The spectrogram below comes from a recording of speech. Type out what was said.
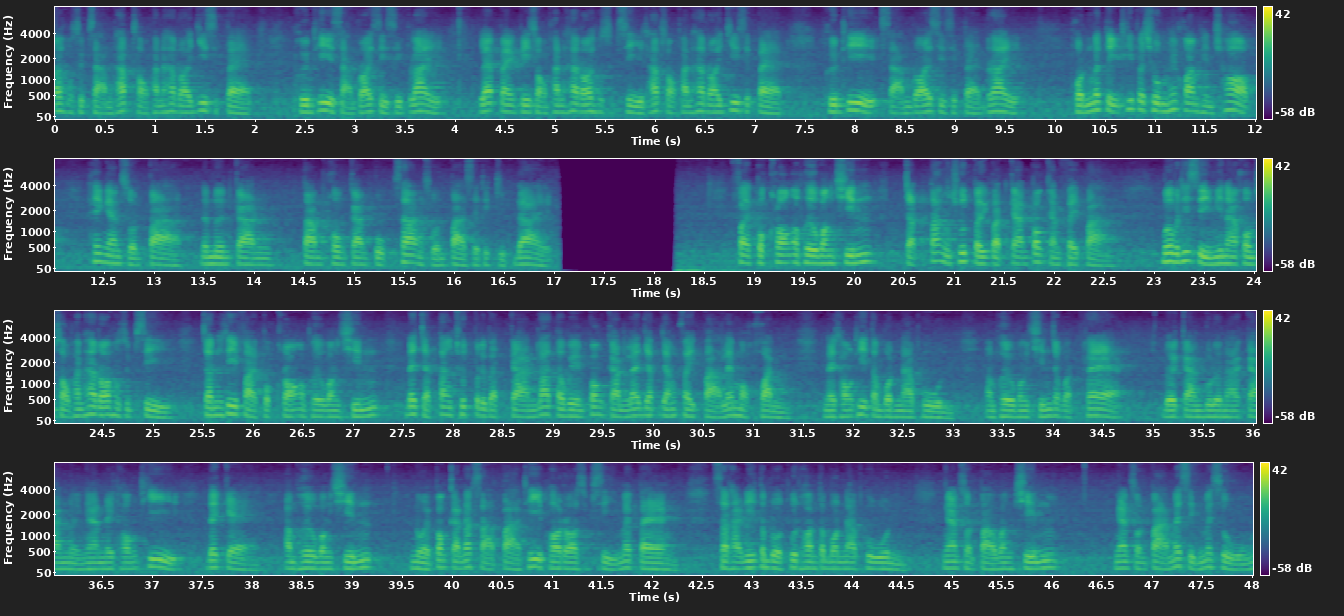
2563 ทับ 2528 พื้นที่ 340 ไร่ และแปลงปี 2564 ทับ 2528 พื้นที่ 348 ไร่ ผลมติที่ประชุมให้ความเห็นชอบ ให้งานสวนป่าดำเนินการตามโครงการปลูกสร้างสวนป่าเศรษฐกิจได้ฝ่ายปกครองอำเภอวังชิ้น จัดตั้งชุดปฏิบัติการป้องกันไฟป่า มื่อวันที่ 4 มีนาคม 2564 เจ้าหน้าที่ฝ่ายปกครองอำเภอวังชิ้น ได้จัดตั้งชุดปฏิบัติการลาดตระเวนป้องกันและยับยั้งไฟป่าและหมอกควัน ในท้องที่ตำบลนาพูนอำเภอวังชิ้นจังหวัดแพร่ โดยการบูรณาการหน่วยงานในท้องที่ได้แก่อำเภอวังชิ้น หน่วยป้องกันรักษาป่าที่พร14 แม่แปลง สถานีตำรวจภูธรตำบลนาพูน งานสวนป่าวังชิ้น งานสวนป่าแม่สินแม่สูง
